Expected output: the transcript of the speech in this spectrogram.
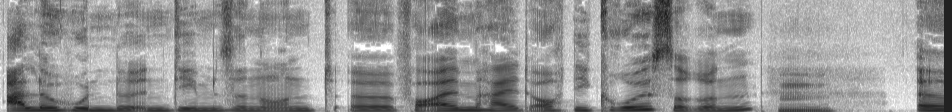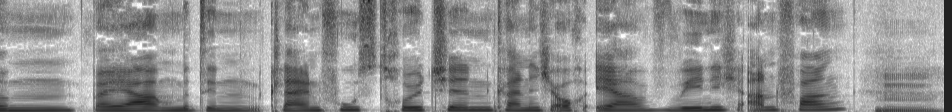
alle Hunde in dem Sinne und äh, vor allem halt auch die größeren. Hm. Ähm, weil ja, mit den kleinen Fußtrötchen kann ich auch eher wenig anfangen. Hm.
